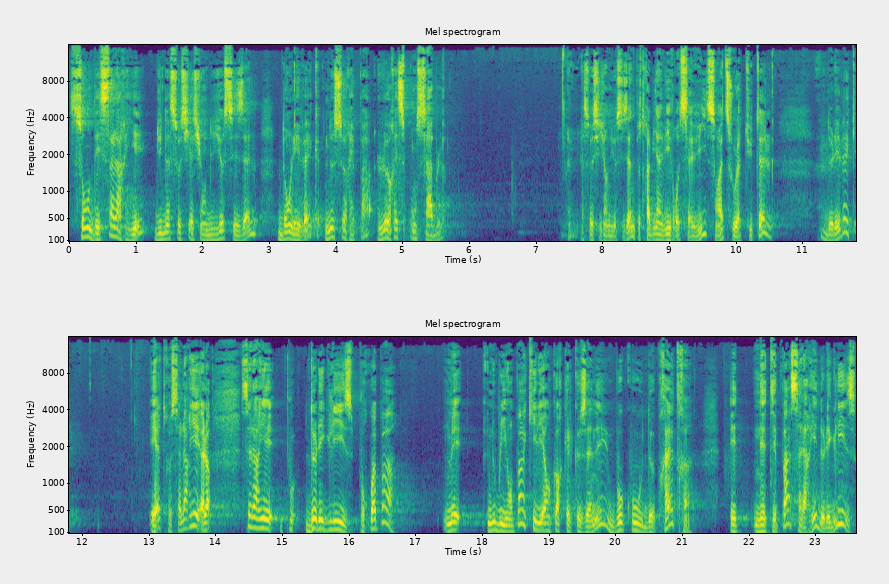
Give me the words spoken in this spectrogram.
sont des salariés d'une association diocésaine dont l'évêque ne serait pas le responsable. L'association diocésaine peut très bien vivre sa vie sans être sous la tutelle de l'évêque et être salarié. Alors, salarié de l'Église, pourquoi pas? Mais n'oublions pas qu'il y a encore quelques années, beaucoup de prêtres n'étaient pas salariés de l'Église.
